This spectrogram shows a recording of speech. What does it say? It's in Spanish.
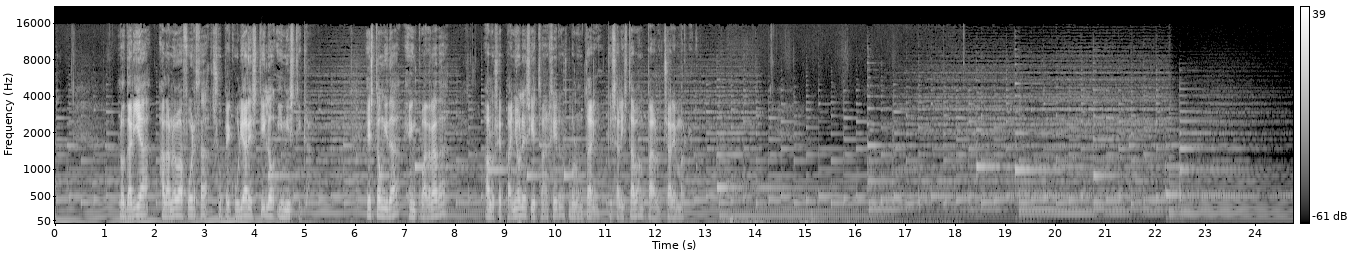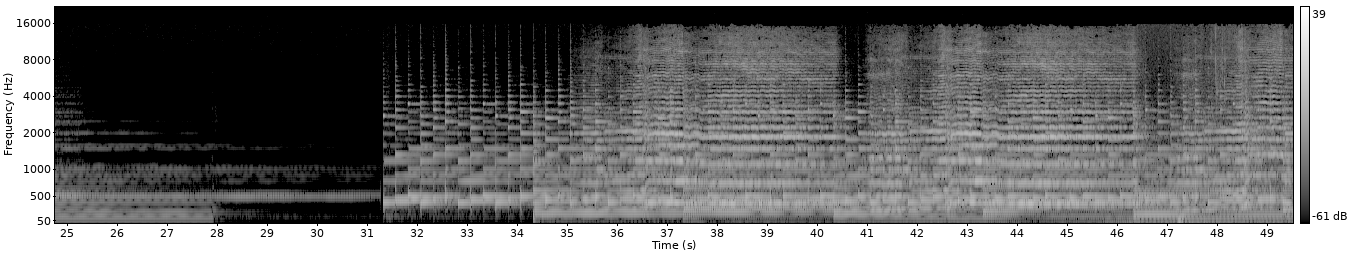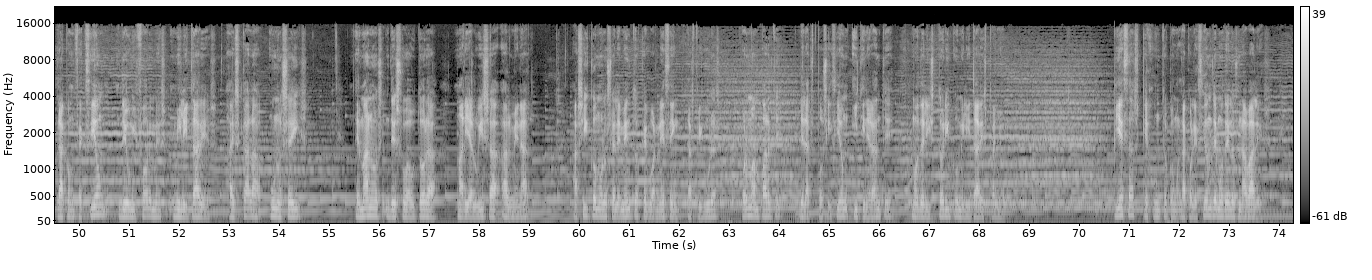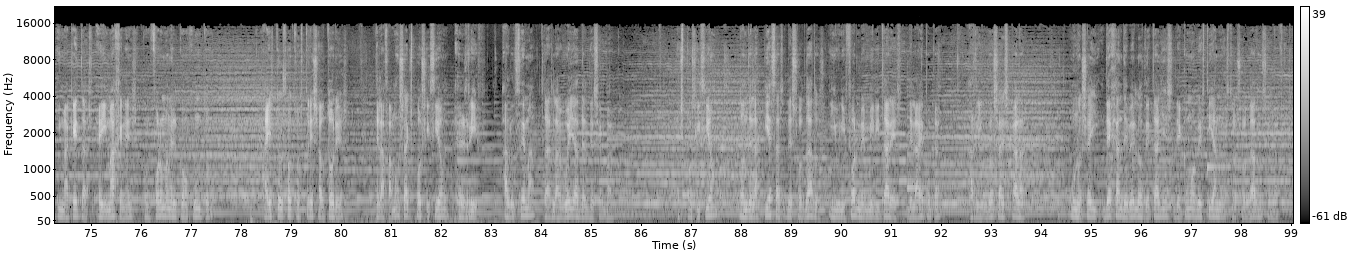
lo daría a la nueva fuerza su peculiar estilo y mística. Esta unidad encuadrada a los españoles y extranjeros voluntarios que se alistaban para luchar en Marruecos. La confección de uniformes militares a escala 1.6 de manos de su autora María Luisa Almenar, así como los elementos que guarnecen las figuras, forman parte de la exposición itinerante Modelo Histórico Militar Español. Piezas que junto con la colección de modelos navales y maquetas e imágenes conforman el conjunto a estos otros tres autores de la famosa exposición El Rif, Alucema tras las huellas del desembarco. Exposición donde las piezas de soldados y uniformes militares de la época, a rigurosa escala 1.6, dejan de ver los detalles de cómo vestían nuestros soldados en África.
